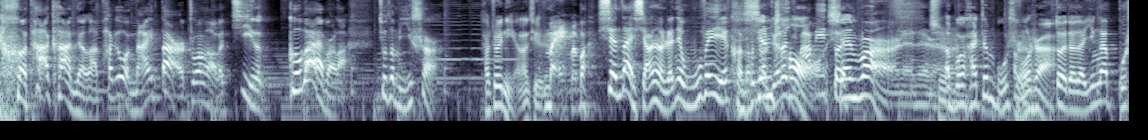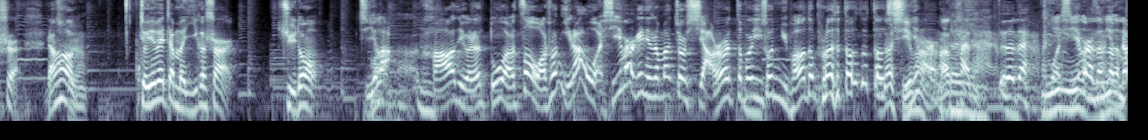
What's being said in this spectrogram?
然后他看见了，他给我拿一袋儿装好了，系的搁外边了，就这么一事儿。他追你呢，其实。没没不，现在想想，人家无非也可能就先觉得你臭妈逼对。先味儿，那那是是。啊，不，还真不是，啊不是。对对对，应该不是。然后是。就因为这么一个事儿，举动急了，好几个人堵我揍我说你让我媳妇儿给你什么？就是小时候，他不是一说女朋友都不说都都都媳妇儿，吗？太太，对对对，我媳妇儿怎么怎么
